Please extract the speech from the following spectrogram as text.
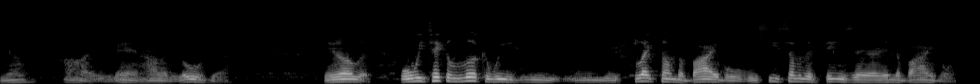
You know, oh man, hallelujah. You know, when we take a look and we, we we reflect on the Bible, we see some of the things that are in the Bible.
